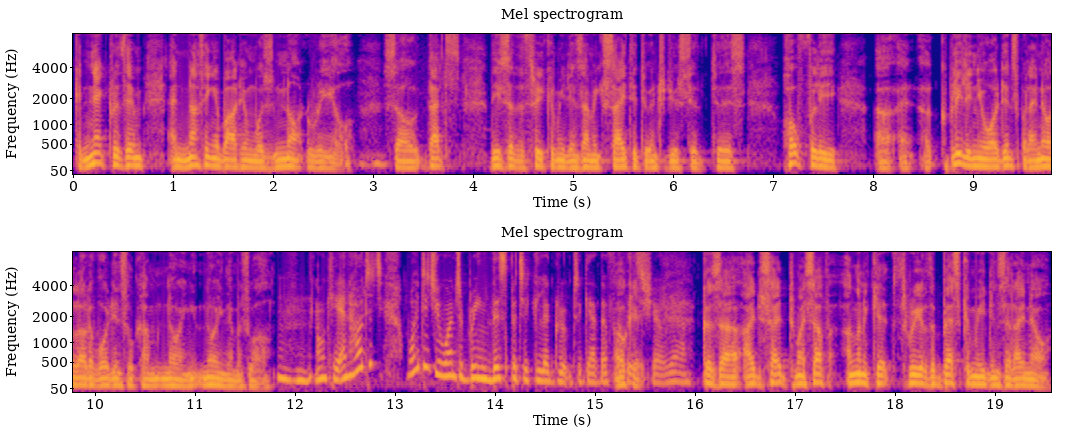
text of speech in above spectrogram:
connect with him, and nothing about him was not real. Mm-hmm. So that's these are the three comedians I'm excited to introduce to, to this. Hopefully, uh, a, completely new audience, but I know a lot of audience will come knowing knowing them as well. Mm-hmm. Okay, and how did why did you want to bring this particular group together for okay. this show? Yeah, because uh, I decided to myself I'm going to get three of the best comedians that I know.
